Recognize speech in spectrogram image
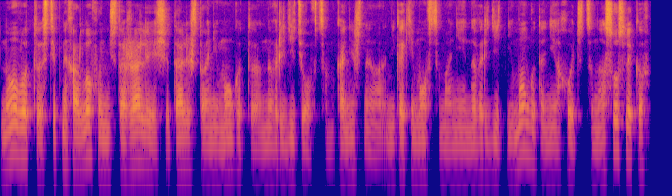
Но вот степных орлов уничтожали и считали, что они могут навредить овцам. Конечно, никаким овцам они навредить не могут, они охотятся на сусликов.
